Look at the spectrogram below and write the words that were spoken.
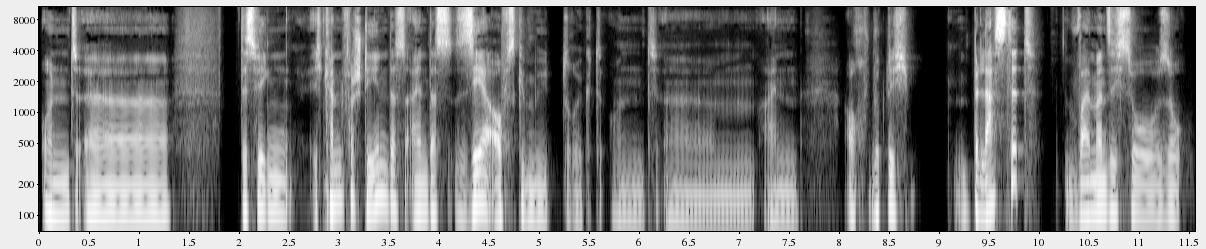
und äh, deswegen, ich kann verstehen, dass ein das sehr aufs Gemüt drückt und ähm, einen auch wirklich belastet, weil man sich so so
